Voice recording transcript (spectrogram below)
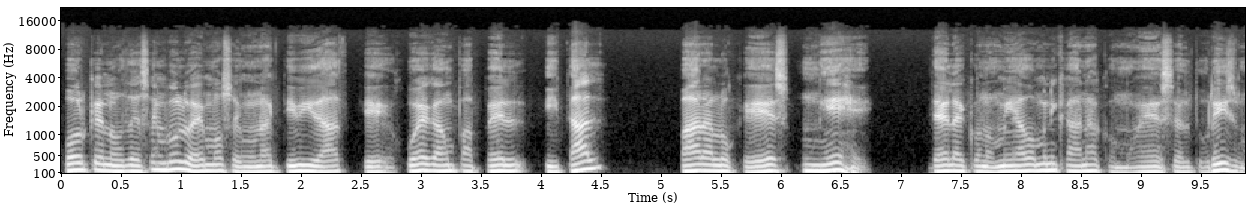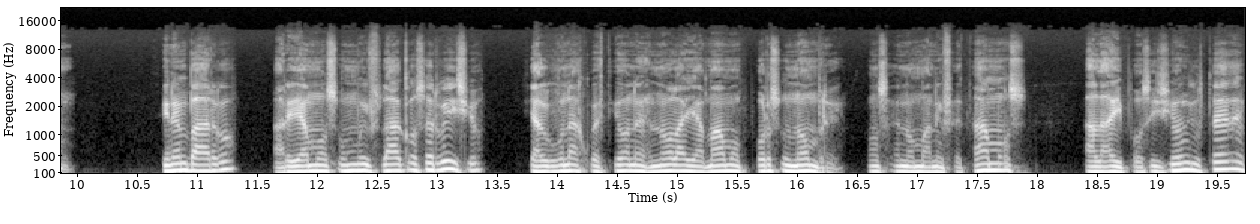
porque nos desenvolvemos en una actividad que juega un papel vital para lo que es un eje de la economía dominicana como es el turismo. Sin embargo, haríamos un muy flaco servicio si algunas cuestiones no las llamamos por su nombre. Entonces nos manifestamos a la disposición de ustedes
